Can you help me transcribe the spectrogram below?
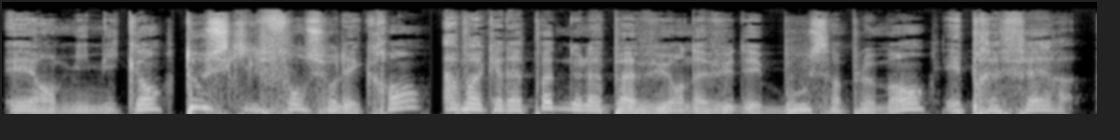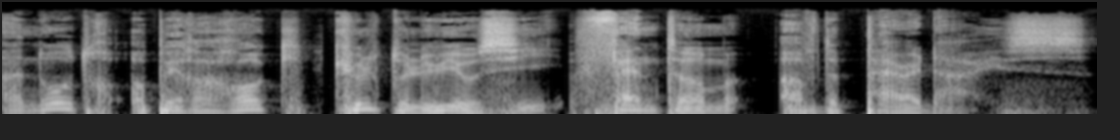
et en mimiquant tout ce qu'ils font sur l'écran. Abracadapod ne l'a pas vu, on a vu des bouts simplement et préfère un autre opéra rock culte lui aussi, Phantom of the Paradise.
